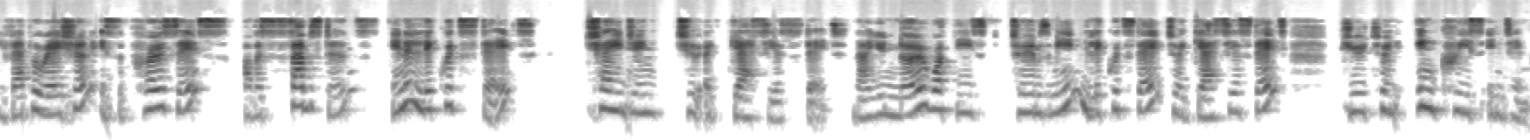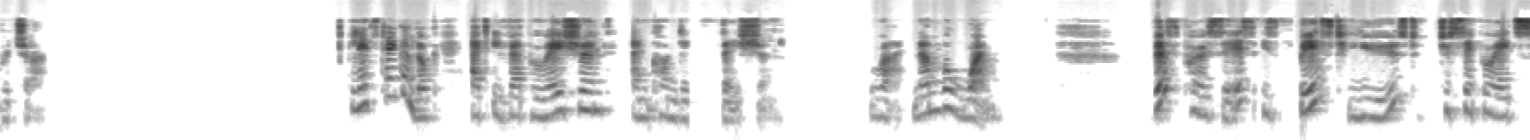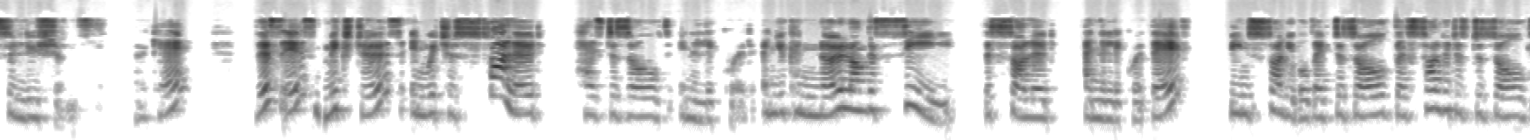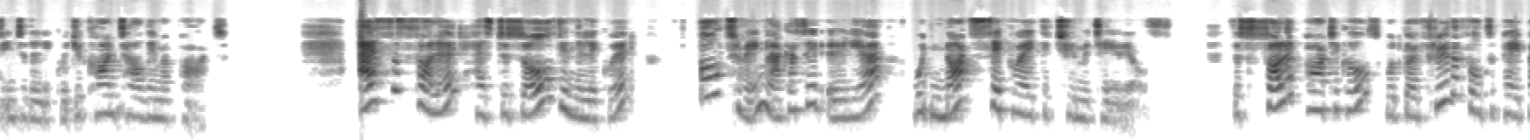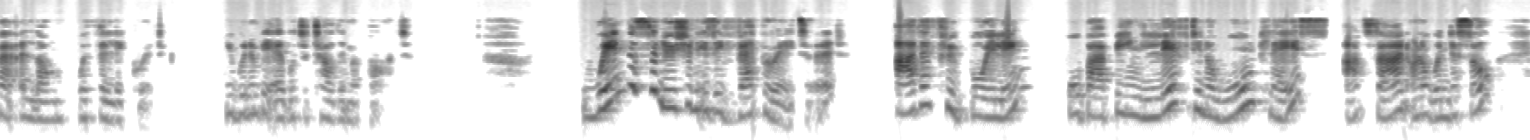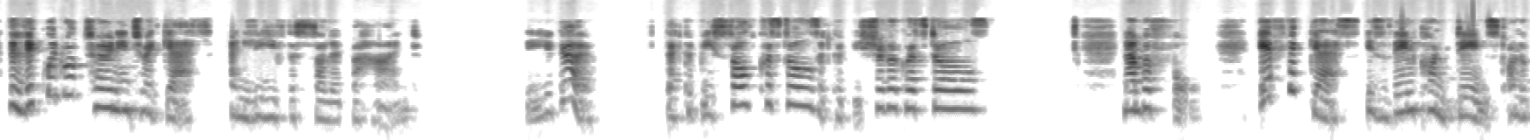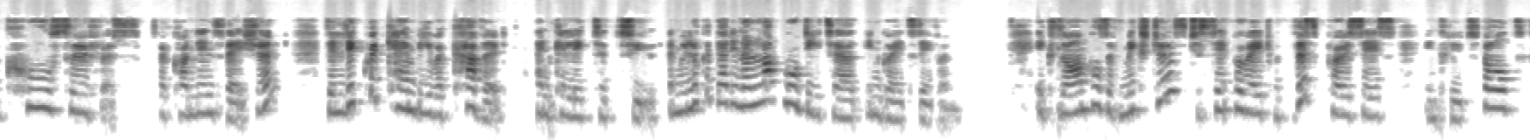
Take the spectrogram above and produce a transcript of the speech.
Evaporation is the process of a substance in a liquid state changing to a gaseous state. Now you know what these terms mean liquid state to a gaseous state due to an increase in temperature. Let's take a look at evaporation and condensation. Right, number one. This process is best used to separate solutions. Okay, this is mixtures in which a solid has dissolved in a liquid and you can no longer see the solid and the liquid. They've been soluble, they've dissolved, the solid is dissolved into the liquid. You can't tell them apart. As the solid has dissolved in the liquid, filtering, like I said earlier, would not separate the two materials. The solid particles would go through the filter paper along with the liquid. You wouldn't be able to tell them apart. When the solution is evaporated, either through boiling or by being left in a warm place outside on a windowsill, the liquid will turn into a gas and leave the solid behind. There you go. That could be salt crystals, it could be sugar crystals. Number four, if the gas is then condensed on a cool surface, so condensation, the liquid can be recovered and collected too. And we look at that in a lot more detail in grade 7. Examples of mixtures to separate with this process include salt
